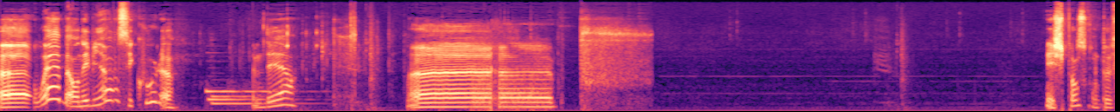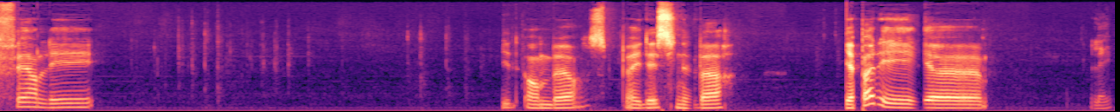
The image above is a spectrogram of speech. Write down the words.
Euh, ouais, bah on est bien, c'est cool. MDR. Euh... Et je pense qu'on peut faire les... Amber, Spidey, Cinnabar. Y a pas les... Euh... Les.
